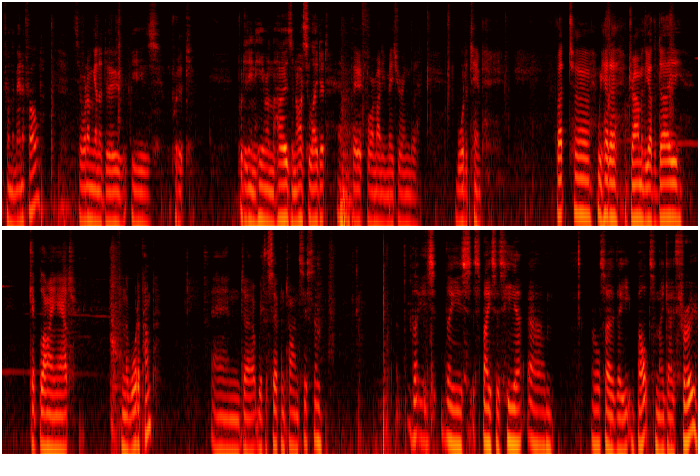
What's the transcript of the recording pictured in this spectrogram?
from the manifold. So what I'm going to do is put it put it in here on the hose and isolate it and therefore I'm only measuring the water temp but uh, we had a drama the other day, kept blowing out from the water pump, and uh, with the serpentine system, these these spaces here um, are also the bolts, and they go through.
